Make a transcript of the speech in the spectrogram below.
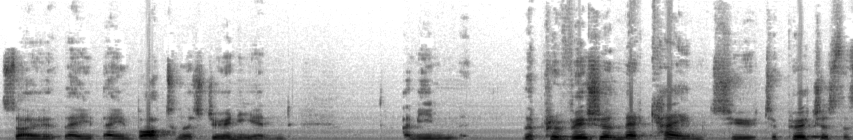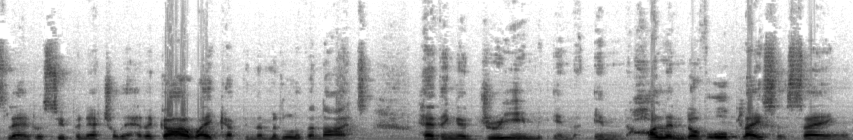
So they they embarked on this journey, and I mean the provision that came to, to purchase this land was supernatural. They had a guy wake up in the middle of the night having a dream in, in Holland, of all places, saying,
